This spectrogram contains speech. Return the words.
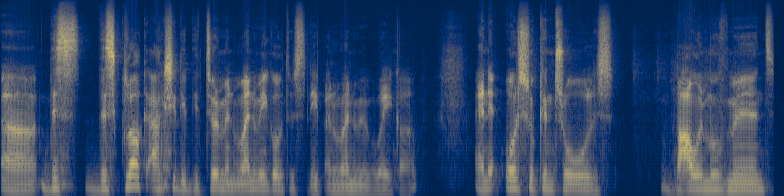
uh, this this clock actually determines when we go to sleep and when we wake up, and it also controls bowel movement,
